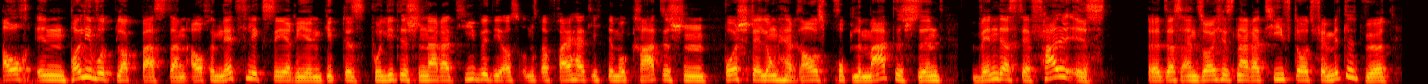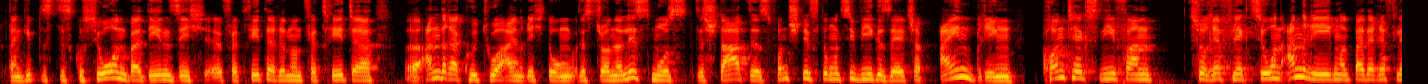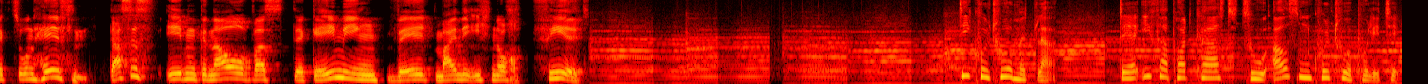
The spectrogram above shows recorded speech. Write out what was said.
Auch in Hollywood-Blockbustern, auch in Netflix-Serien gibt es politische Narrative, die aus unserer freiheitlich-demokratischen Vorstellung heraus problematisch sind. Wenn das der Fall ist, äh, dass ein solches Narrativ dort vermittelt wird, dann gibt es Diskussionen, bei denen sich äh, Vertreterinnen und Vertreter äh, anderer Kultureinrichtungen, des Journalismus, des Staates, von Stiftungen und Zivilgesellschaft einbringen, Kontext liefern, zur Reflexion anregen und bei der Reflexion helfen. Das ist eben genau, was der Gaming-Welt, meine ich, noch fehlt. Die Kulturmittler. Der IFA-Podcast zu Außenkulturpolitik.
